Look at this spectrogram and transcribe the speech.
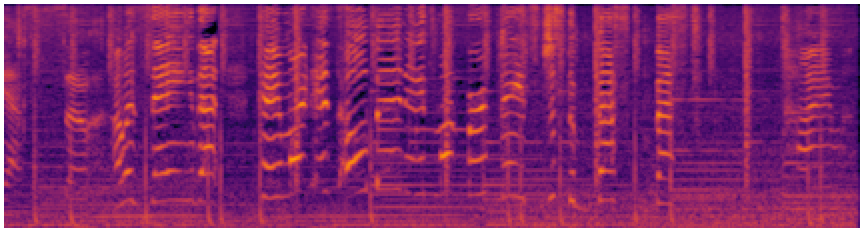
Yes. So I was saying that Kmart is open and it's my birthday. It's just the best, best time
